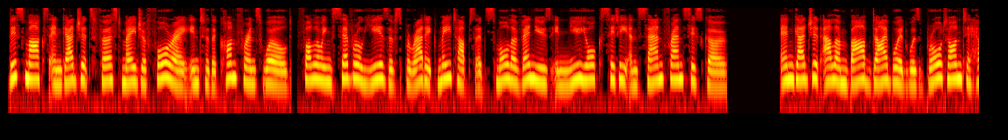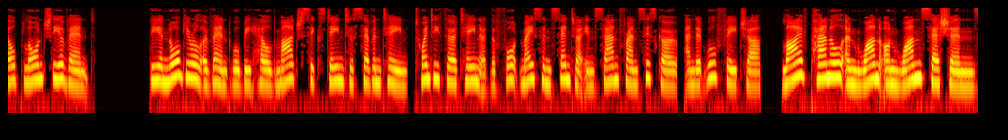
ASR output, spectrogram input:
This marks Engadget's first major foray into the conference world, following several years of sporadic meetups at smaller venues in New York City and San Francisco. Engadget alum Barb Dybwad was brought on to help launch the event. The inaugural event will be held March 16 to 17, 2013 at the Fort Mason Center in San Francisco, and it will feature live panel and one-on-one -on -one sessions,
